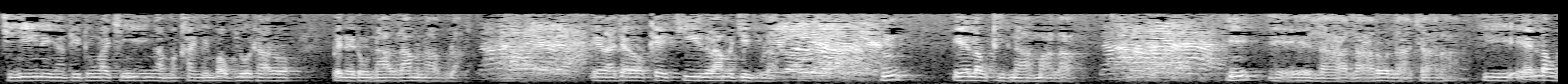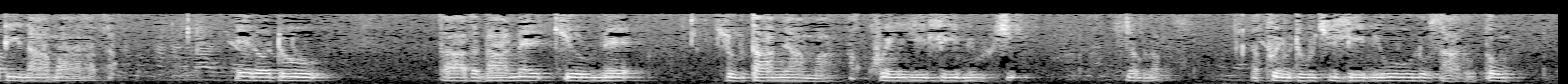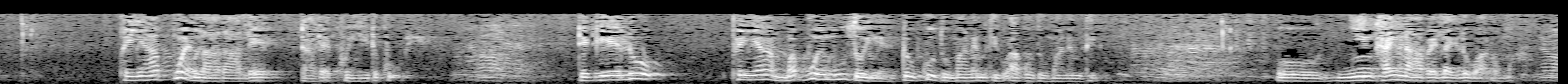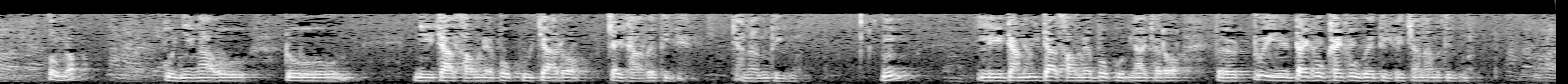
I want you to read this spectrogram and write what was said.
ချင်းရင်နဲ့ရံဖြစ်တုံးကချင်းရင်ကမခံရင်ပေါက်ပြောထားတော့ဘယ်နဲ့တော့နာသလားမနာဘူးလားနာပါပါဗျာအဲ့ဒါကြတော့ခဲကြည်သလားမကြည်ဘူးလားကြည်ပါဗျာဟင်အဲ့လောက်ထိနာမှာလားနာပါပါဗျာဟင်အဲလာလာတော့လာကြတာဒီအဲ့လောက်ထိနာမှာအဲ့တော့တို့ သာသနာနဲ့ကျုံနဲ့လူသားများမှာအခွင့်အရေး၄မျိုးရှိဟုတ်နော်အခွင့်တူကြီး၄မျိုးလို့သာလို့သုံးဖျားပွင့်လာတာလေဒါလည်းခွင့်ရတစ်ခုပဲတကယ်လို့ဖျားမပွင့်ဘူးဆိုရင်တို့ကုသိုလ်မှလည်းမသိဘူးအကုသိုလ်မှလည်းမသိဘူးဟိုညင်ခိုင်းတာပဲလိုက်လို့ရတော့မှာဟုတ်နော်ကိုညင်ကဟို တို့ညီကြဆောင်တဲ့ပုဂ္ဂိုလ်ကြတော့ကြိုက်တာပဲသိတယ်ကျန်တာမသိဘူးဟင်လေတမိတဆောင်တဲ့ပုဂ္ဂိုလ်များကြတော့တွေ့ရင်တိုက်ဖို့ခိုက်ဖို့ပဲသိတယ်ကျန်တာမသိဘူး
